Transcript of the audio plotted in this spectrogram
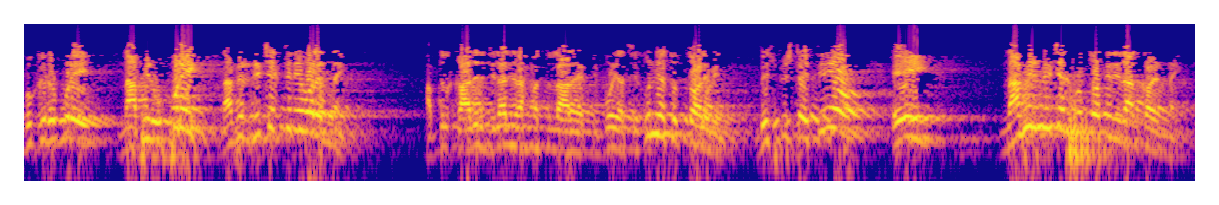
বুকের উপরেই, নাভির উপরেই, নাভির নিচে তিনি বলেন নাই। আব্দুল কাদের জিলানি রহমতুল্লাহ আলাই একটি বই আছে গুনিয়াতুত্ত আলমিন বিশ পৃষ্ঠায় তিনিও এই নাভির নিচের পুত্র তিনি দান করেন নাই।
